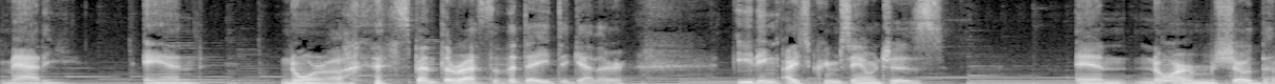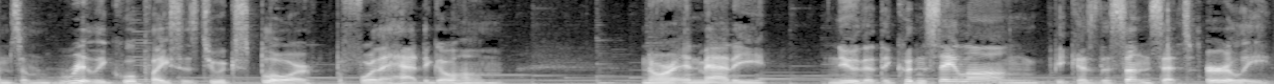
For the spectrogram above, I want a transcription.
Maddie, and Nora spent the rest of the day together eating ice cream sandwiches, and Norm showed them some really cool places to explore before they had to go home. Nora and Maddie knew that they couldn't stay long because the sun sets early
